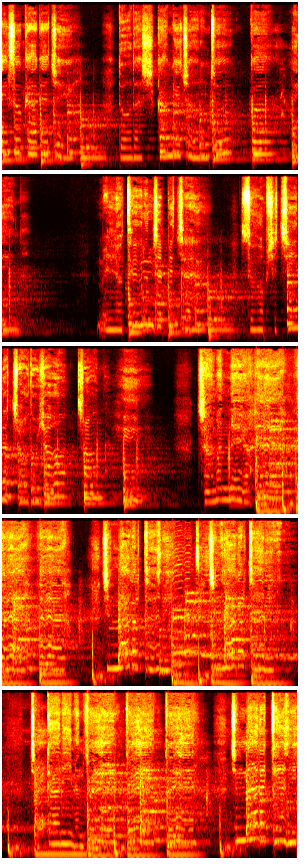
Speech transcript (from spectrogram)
익숙하겠지 또다시 감기처럼 두꺼인 밀려드는 잿빛에 수없이 지나쳐도 여전히 참아내야. 해, 해, 해. 지나갈 테니 지나갈 테니. 잠깐이면 돼, 돼, 돼. 지나갈 테니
